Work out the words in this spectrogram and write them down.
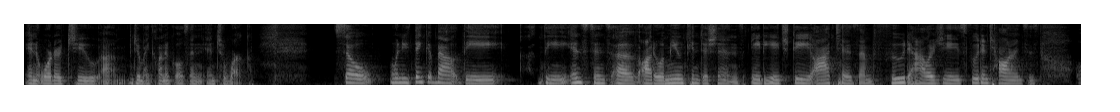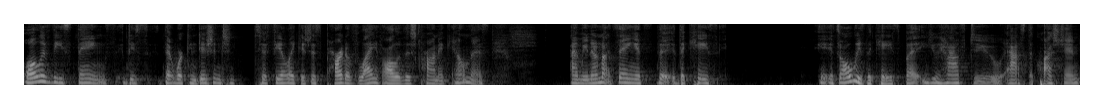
in order to um, do my clinicals and, and to work. So when you think about the the instance of autoimmune conditions, ADHD, autism, food allergies, food intolerances, all of these things that we're conditioned to, to feel like is just part of life, all of this chronic illness. I mean, I'm not saying it's the, the case, it's always the case, but you have to ask the question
